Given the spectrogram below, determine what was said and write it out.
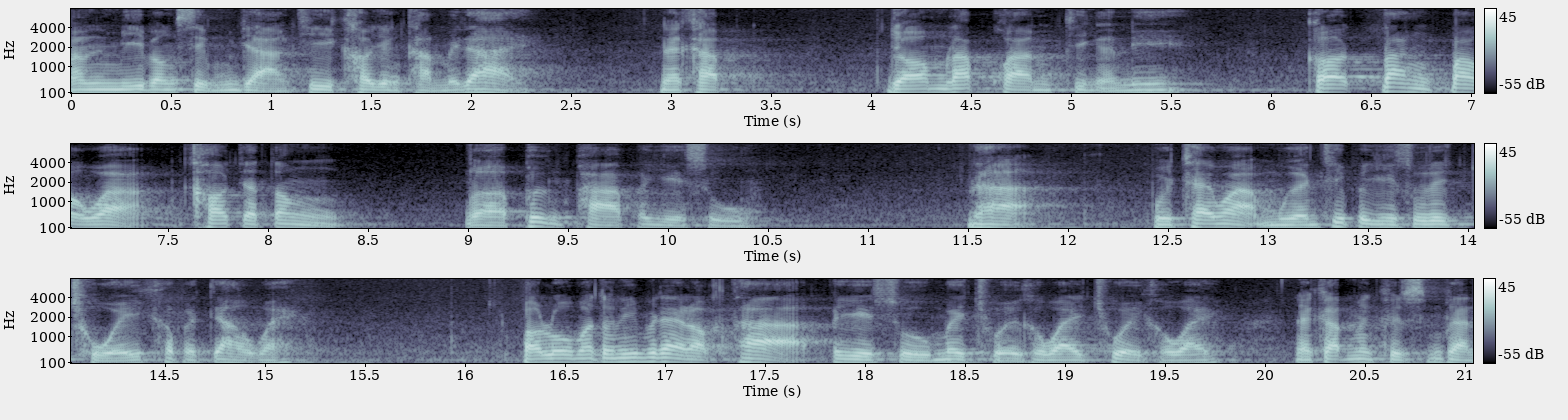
มันมีบางสิ่งบางอย่างที่เขายังทำไม่ได้นะครับ ยอมรับความจริงอันนี้ ก็ตั้งเป้าว่าเขาจะต้องพึ่งพาพระเยซูนะฮะ พูดใช่ว่าเหมือนที่พระเยซูได้ฉวยข้าพเจ้าไว้เปาโลมาตรงนี้ไม่ได้หรอกถ้าพระเยซูไม่ช่วยเขาไว้ช่วยเขาไว้นะครับนั่นคือสำคัญ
